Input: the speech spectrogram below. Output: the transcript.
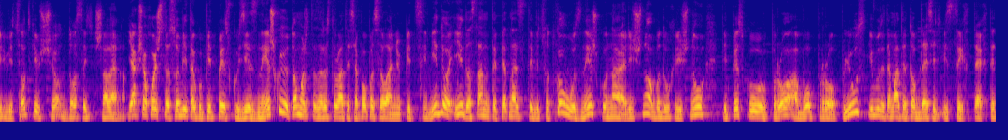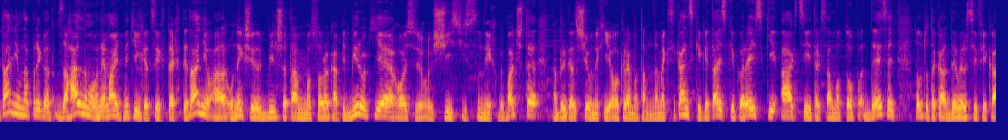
що досить шалено. Якщо хочете собі таку підписку зі знижкою, то можете зареєструватися по посиланню під цим відео і достанете 15% знижку на річну або двохрічну підписку Pro або Pro Plus, і будете мати топ-10 із цих тех титанів, наприклад. В загальному вони мають не тільки цих тех титанів, а у них ще більше там 40 підбірок є. Ось 6 із них ви бачите. Наприклад, ще у них є окремо там на мексиканські, китайські, корейські акції, так само топ-10, тобто така диверсифікація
